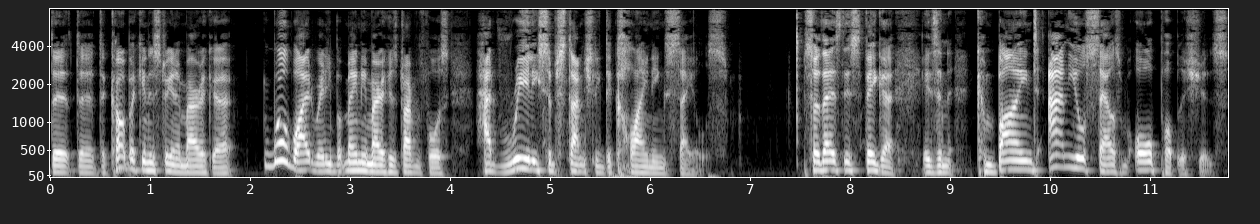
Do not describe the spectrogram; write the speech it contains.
the the the comic industry in America, worldwide really, but mainly America's driving force, had really substantially declining sales. So there's this figure is a combined annual sales from all publishers,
